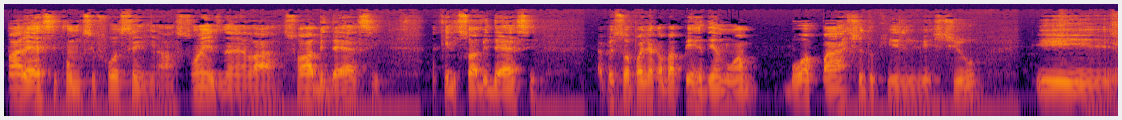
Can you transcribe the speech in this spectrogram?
parece como se fossem ações, né? Lá sobe, desce, aquele sobe e desce, a pessoa pode acabar perdendo uma boa parte do que ele investiu e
